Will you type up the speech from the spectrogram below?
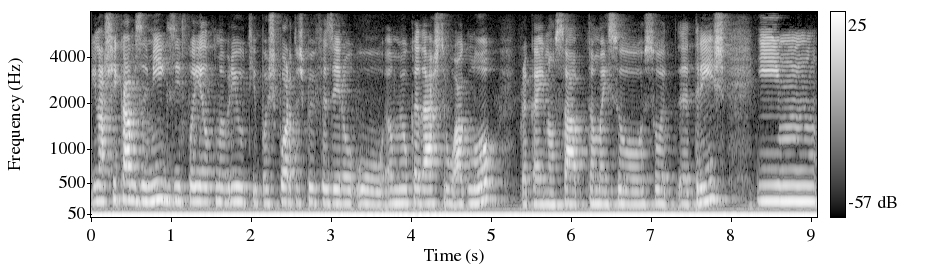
e nós ficámos amigos e foi ele que me abriu tipo, as portas para eu fazer o, o, o meu cadastro à Globo. Para quem não sabe, também sou, sou atriz e hum,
